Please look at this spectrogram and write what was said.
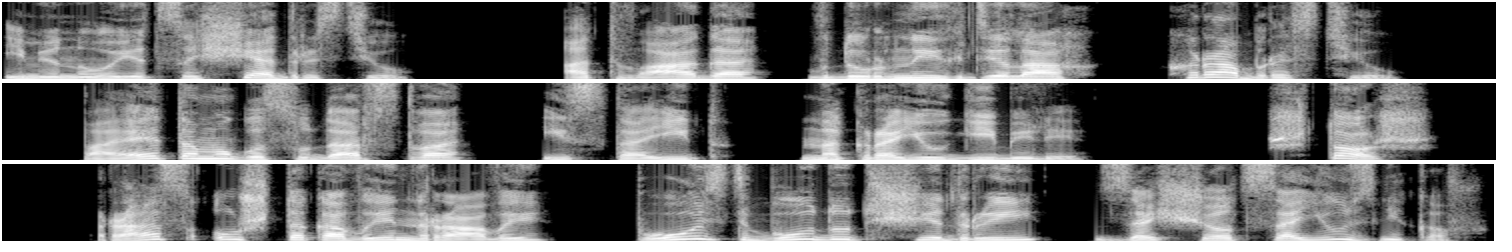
именуется щедростью, отвага в дурных делах – храбростью. Поэтому государство и стоит на краю гибели. Что ж, раз уж таковы нравы, пусть будут щедры за счет союзников.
